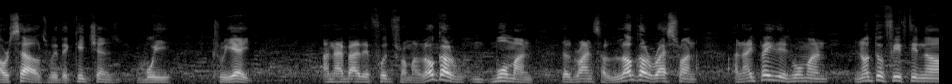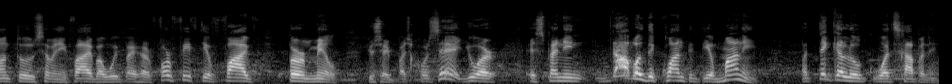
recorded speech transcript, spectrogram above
ourselves with the kitchens we create, and I buy the food from a local woman that runs a local restaurant, and I pay this woman not 250, not 275, but we pay her 455 per meal. You say, but Jose, you are spending double the quantity of money. But take a look what's happening.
